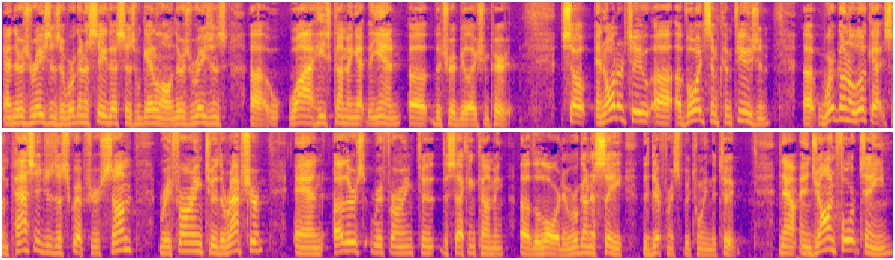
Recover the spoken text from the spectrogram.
and there's reasons, and we're going to see this as we get along, there's reasons uh, why He's coming at the end of the tribulation period. So, in order to uh, avoid some confusion, uh, we're going to look at some passages of Scripture, some referring to the rapture and others referring to the second coming of the Lord. And we're going to see the difference between the two. Now, in John 14,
